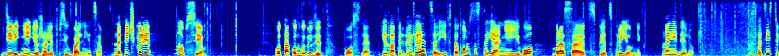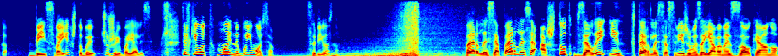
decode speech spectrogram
9 дней держали в психбольнице. Напичкали, ну, всем. Вот так он выглядит после. Едва передвигается, и в таком состоянии его бросают в спецприемник на неделю. Статистика. Бей своїх, щоб чужі боялись. Тільки от ми не боїмося. Серйозно? Перлися, перлися, аж тут взяли і втерлися свіжими заявами з-за океану.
